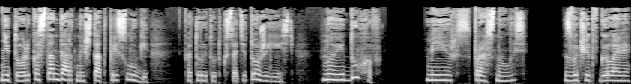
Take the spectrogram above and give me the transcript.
не только стандартный штат прислуги, который тут, кстати, тоже есть, но и духов. Мирс проснулась. Звучит в голове.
